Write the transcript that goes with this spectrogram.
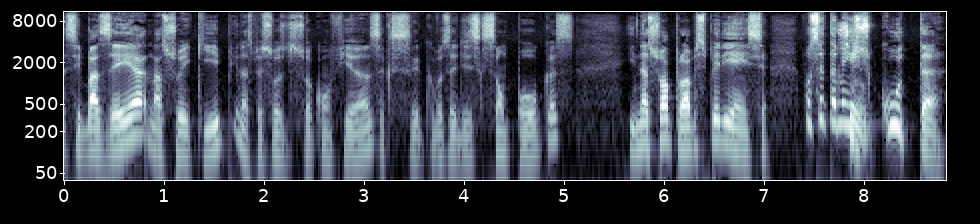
se baseia na sua equipe, nas pessoas de sua confiança, que, que você disse que são poucas, e na sua própria experiência. Você também Sim. escuta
